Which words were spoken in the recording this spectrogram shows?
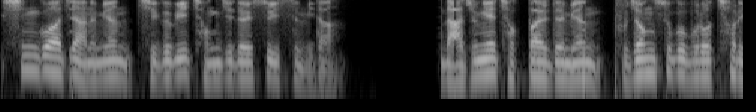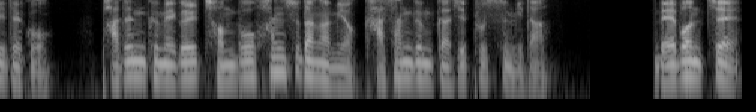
신고하지 않으면 지급이 정지될 수 있습니다. 나중에 적발되면 부정수급으로 처리되고 받은 금액을 전부 환수당하며 가산금까지 붙습니다. 네 번째,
